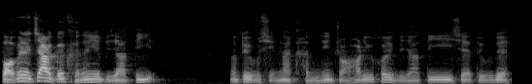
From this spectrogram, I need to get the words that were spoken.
宝贝的价格可能也比较低，那对不起，那肯定转化率会比较低一些，对不对？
